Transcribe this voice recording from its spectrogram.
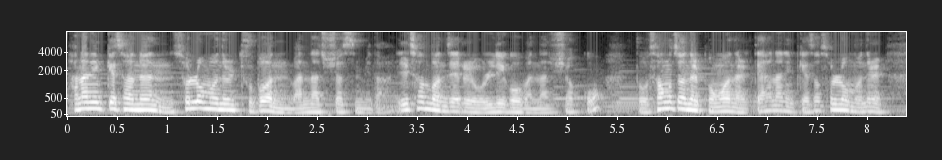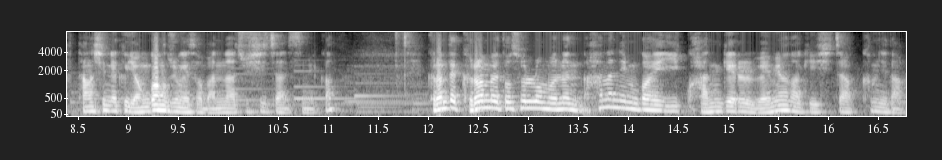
하나님께서는 솔로몬을 두 번 만나 주셨습니다. 1천 번제를 올리고 만나 주셨고 또 성전을 봉헌할 때 하나님께서 솔로몬을 당신의 그 영광 중에서 만나 주시지 않습니까? 그런데 그럼에도 솔로몬은 하나님과의 이 관계를 외면하기 시작합니다.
